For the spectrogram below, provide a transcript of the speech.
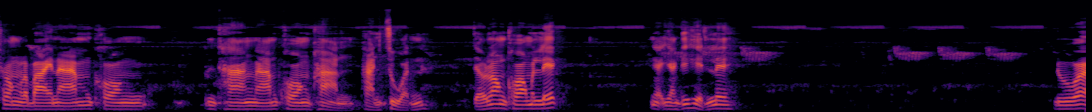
ช่องระบายน้ำคลองเป็นทางน้ำคลองผ่านผ่านสวน แต่ร่องคลองมันเล็ก เนี่ยอย่างที่เห็นเลย ดูว่า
